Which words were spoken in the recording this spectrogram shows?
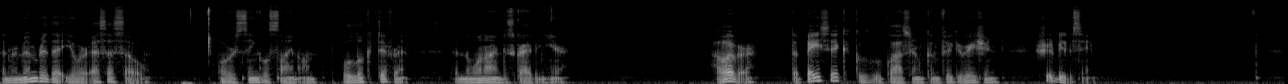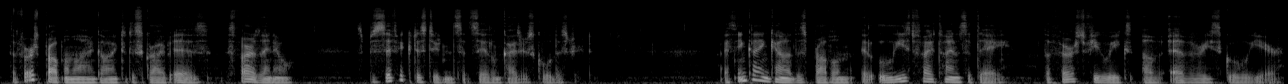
then remember that your SSO or single sign on will look different than the one I'm describing here. However, the basic Google Classroom configuration should be the same. The first problem I'm going to describe is, as far as I know, specific to students at Salem Keizer School District. I think I encountered this problem at least five times a day the first few weeks of every school year.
